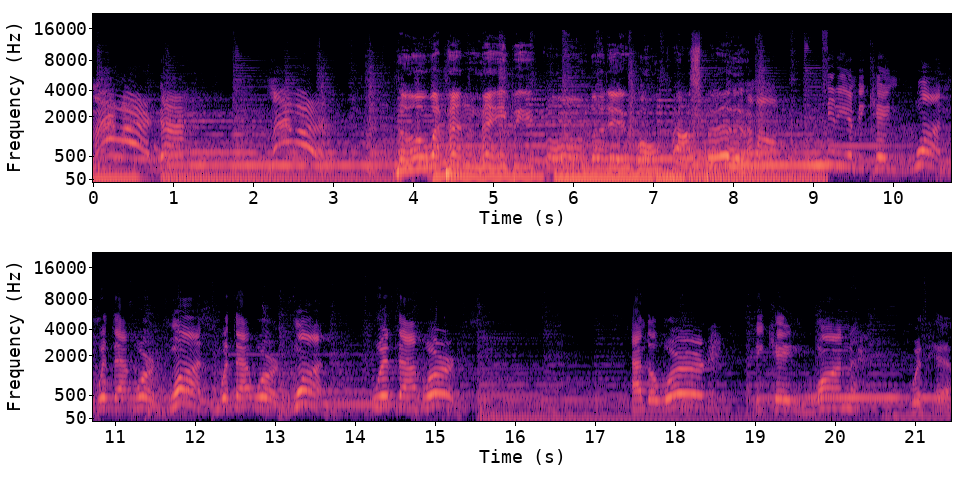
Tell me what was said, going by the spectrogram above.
my word, God. The weapon may be born, but it won't prosper. Come on. Gideon became one with that word, one with that word, one with that word. And the Word became one with him.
